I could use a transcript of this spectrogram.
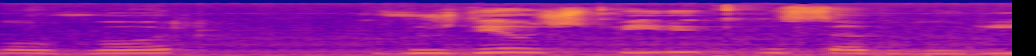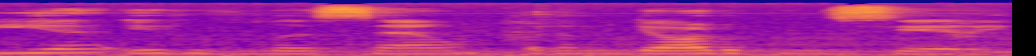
louvor, vos o espírito de sabedoria e revelação para melhor o conhecerem.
